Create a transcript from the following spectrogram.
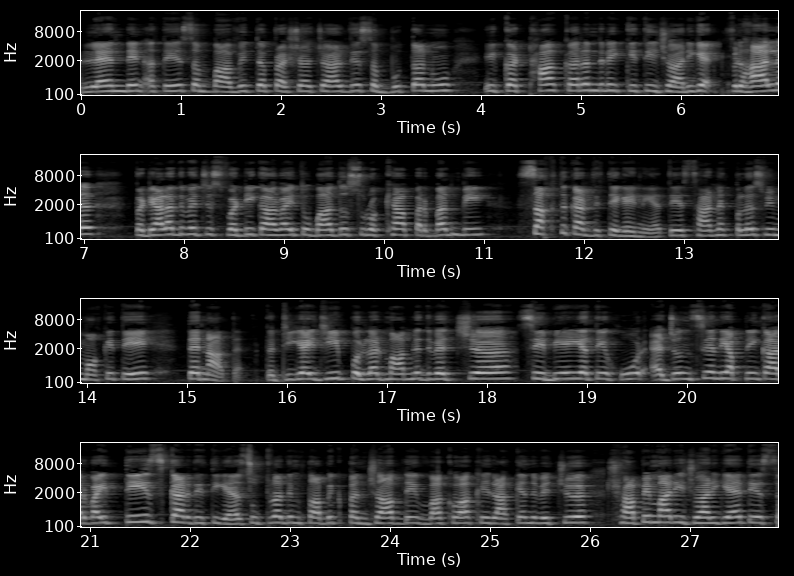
ਲੈਣ ਦੇਣ ਅਤੇ ਸੰਭਾਵਿਤ ਭ੍ਰਿਸ਼ਟਾਚਾਰ ਦੇ ਸਬੂਤਾਂ ਨੂੰ ਇਕੱਠਾ ਕਰਨ ਦੇ ਲਈ ਕੀਤੀ ਜਾ ਰਹੀ ਹੈ। ਫਿਲਹਾਲ ਪਟਿਆਲਾ ਦੇ ਵਿੱਚ ਇਸ ਵੱਡੀ ਕਾਰਵਾਈ ਤੋਂ ਬਾਅਦ ਸੁਰੱਖਿਆ ਪ੍ਰਬੰਧ ਵੀ ਸਖਤ ਕਰ ਦਿੱਤੇ ਗਏ ਨੇ ਅਤੇ ਸਥਾਨਕ ਪੁਲਿਸ ਵੀ ਮੌਕੇ ਤੇ ਤੈਨਾਤ ਹੈ। ਤਾਂ ਡੀਆਈਜੀ ਭੁੱਲਰ ਮਾਮਲੇ ਦੇ ਵਿੱਚ ਸੀਬੀਆਈ ਅਤੇ ਹੋਰ ਏਜੰਸੀਆਂ ਨੇ ਆਪਣੀ ਕਾਰਵਾਈ ਤੇਜ਼ ਕਰ ਦਿੱਤੀ ਹੈ। ਸੂਤਰਾਂ ਦੇ ਮੁਤਾਬਿਕ ਪੰਜਾਬ ਦੇ ਵੱਖ-ਵੱਖ ਇਲਾਕਿਆਂ ਦੇ ਵਿੱਚ ਛਾਪੇਮਾਰੀ ਜਾਰੀ ਹੈ ਤੇ ਇਸ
